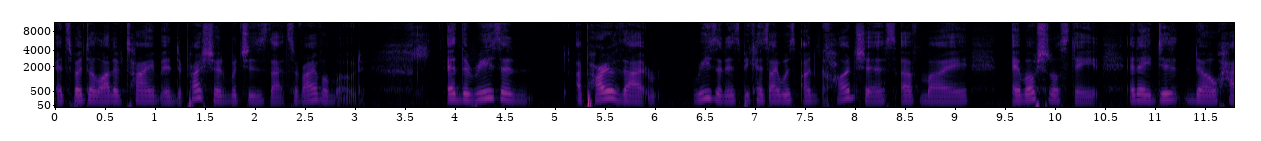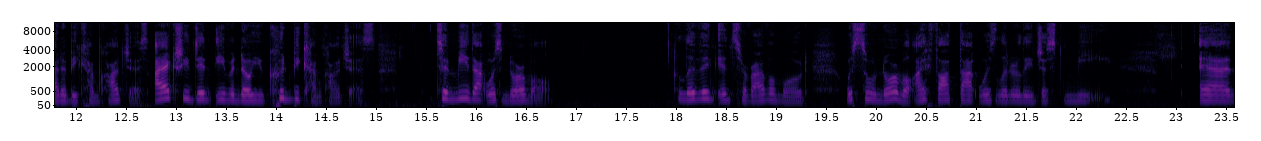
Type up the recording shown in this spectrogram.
and spent a lot of time in depression, which is that survival mode. And the reason, a part of that reason is because I was unconscious of my emotional state and I didn't know how to become conscious. I actually didn't even know you could become conscious to me that was normal living in survival mode was so normal i thought that was literally just me and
